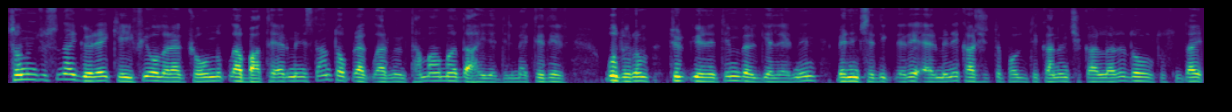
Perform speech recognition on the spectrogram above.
Sonuncusuna göre keyfi olarak çoğunlukla Batı Ermenistan topraklarının tamamı dahil edilmektedir. Bu durum Türk yönetim bölgelerinin benimsedikleri Ermeni karşıtı politikanın çıkarları doğrultusunda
